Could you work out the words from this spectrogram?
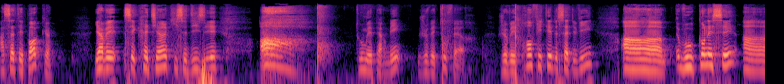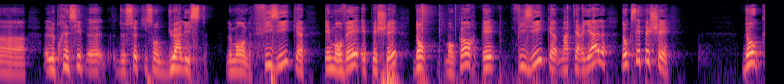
à cette époque, il y avait ces chrétiens qui se disaient, ah, tout m'est permis, je vais tout faire. Je vais profiter de cette vie. Euh, vous connaissez le principe de ceux qui sont dualistes le monde physique est mauvais et péché, donc mon corps est physique, matériel, donc c'est péché. Donc,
